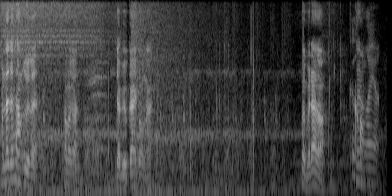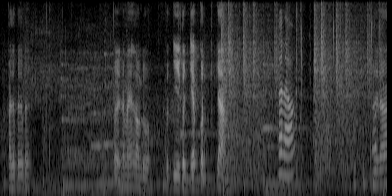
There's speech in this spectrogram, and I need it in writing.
มันน่าจะทางอื่นแหละเข้ามาก่อน อย่าไปอยู่ใกล้ตรงนะ เปิดไม่ได้เหรอ คือของไงอะไปเลยไปเลยไปเลย เปิดได้ไหมลองดู กด E กด F กดทุกอย่าง ได้แล้ว ไม่ได้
